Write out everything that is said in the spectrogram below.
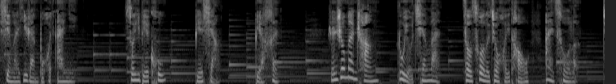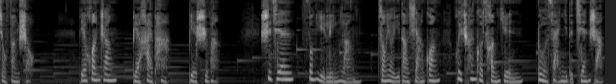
醒来依然不会爱你。所以别哭，别想，别恨。人生漫长，路有千万，走错了就回头，爱错了就放手。别慌张，别害怕。别失望，世间风雨琳琅，总有一道霞光会穿过层云，落在你的肩上。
